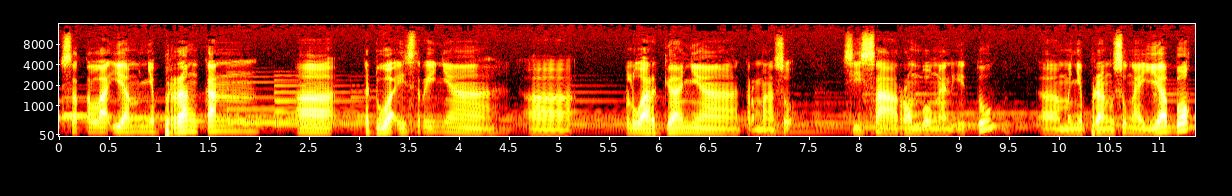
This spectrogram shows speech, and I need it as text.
setelah ia menyeberangkan uh, kedua istrinya, uh, keluarganya termasuk sisa rombongan itu uh, menyeberang sungai Yabok,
